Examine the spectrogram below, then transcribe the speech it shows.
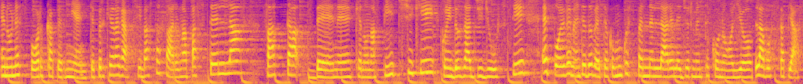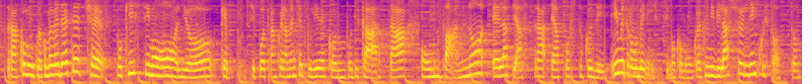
e non è sporca per niente perché ragazzi basta fare una pastella fatta bene, che non appiccichi, con i dosaggi giusti e poi ovviamente dovete comunque spennellare leggermente con olio la vostra piastra. Comunque come vedete c'è pochissimo olio che si può tranquillamente pulire con un po' di carta o un panno e la piastra è a posto così. Io mi trovo benissimo comunque, quindi vi lascio il link qui sotto.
